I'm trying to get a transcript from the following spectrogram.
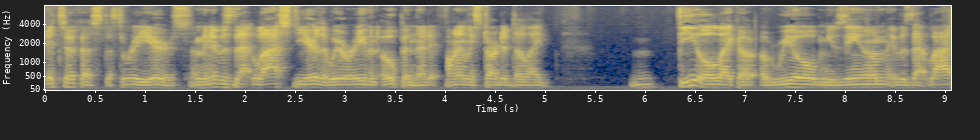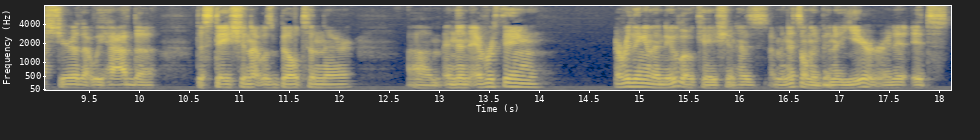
it took us the three years. I mean, it was that last year that we were even open that it finally started to like feel like a, a real museum. It was that last year that we had the the station that was built in there, um, and then everything everything in the new location has. I mean, it's only been a year, and it, it's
